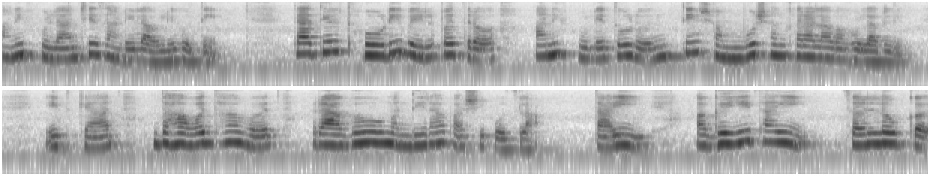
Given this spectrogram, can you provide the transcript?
आणि फुलांची झाडे लावली होती. त्यातील थोडी बेलपत्र आणि फुले तोडून ती शंभू शंकराला वाहू लागली. इतक्यात धावत धावत राघव मंदिरापाशी पोचला. ताई अगये ताई चल लवकर.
